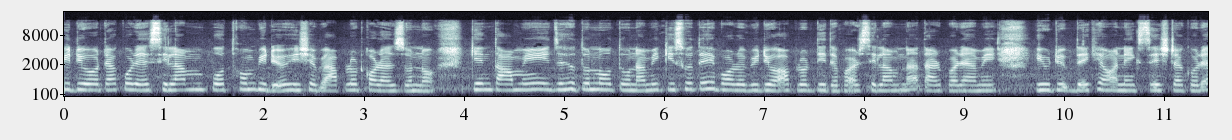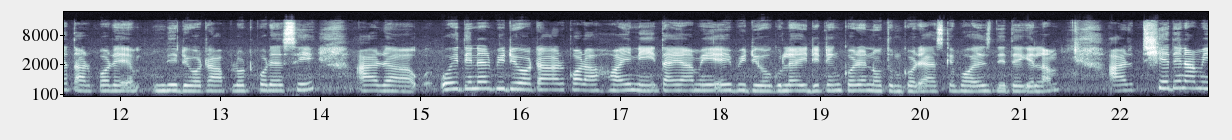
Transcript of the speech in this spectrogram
ভিডিওটা করেছিলাম প্রথম ভিডিও হিসেবে আপলোড করার জন্য। কিন্তু আমি যেহেতু নতুন, আমি কিছুতেই বড় ভিডিও আপলোড দিতে পারছিলাম না। তারপরে আমি ইউটিউব দেখে অনেক চেষ্টা করে তারপরে ভিডিওটা আপলোড করেছি। আর ওই দিনের ভিডিওটা আর করা হয়নি, তাই আমি এই ভিডিওগুলো এডিটিং করে নতুন করে আজকে ভয়েস দিতে গেলাম। আর সেদিন আমি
